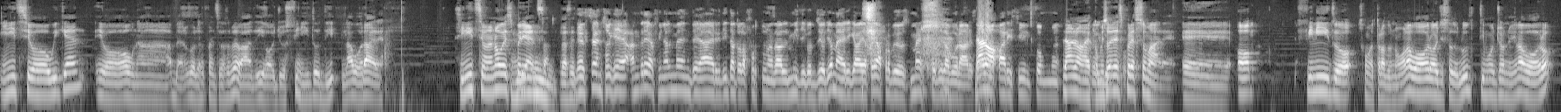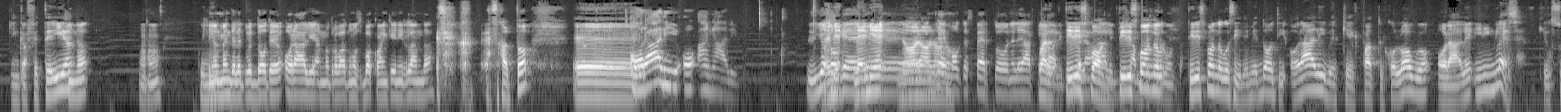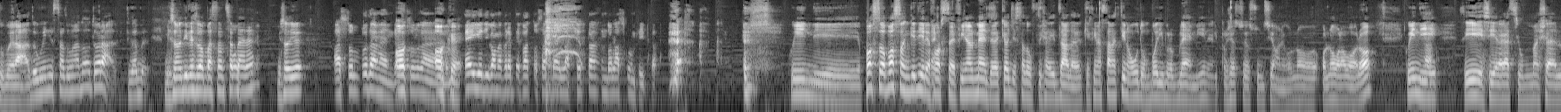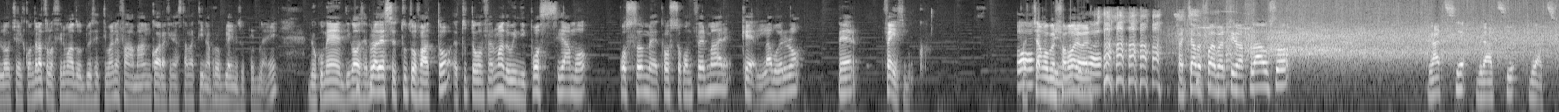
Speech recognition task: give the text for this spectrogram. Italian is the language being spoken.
inizio weekend. Io ho una. Vabbè, quello penso lo sapevate. Io oggi ho finito di lavorare. Si inizia una nuova esperienza. Mm. La sett- Nel senso che Andrea finalmente ha ereditato la fortuna dal mitico zio di America e ha proprio smesso di lavorare. No, no. Paris Hilton. No, no, ecco, mi sono gruppo. espresso male. Eh, ho finito, siccome ho trovato un nuovo lavoro, oggi è stato l'ultimo giorno di lavoro in caffetteria. Fino- Uh-huh. Quindi, Finalmente le tue dote orali hanno trovato uno sbocco anche in Irlanda? esatto. Eh, orali o anali? Io Le so mie- che le mie- no, no, no. è molto esperto nelle arti guarda, orali. ti rispondo, anali, ti, diciamo rispondo, ti rispondo così: le mie doti orali perché ho fatto il colloquio orale in inglese che ho superato, quindi è stata una dote orale. Ti va bene? Mi sono difeso abbastanza Ottimo. bene? Mi sono difeso... Assolutamente, O- assolutamente. ok. Meglio di come avrebbe fatto Sabella accettando la sconfitta. Quindi posso, posso anche dire forse finalmente perché oggi è stata ufficializzata perché fino a stamattina ho avuto un po' di problemi nel processo di assunzione col nuovo, col nuovo lavoro. Quindi Ah. sì, sì ragazzi, un macello. Cioè il contratto l'ho firmato due settimane fa ma ancora fino a stamattina problemi su problemi. Documenti, cose. Però adesso è tutto fatto, è tutto confermato quindi possiamo, posso, posso confermare che lavorerò per Facebook. Facciamo per favore cosa- Facciamo per favore partire l'applauso. Grazie, grazie, grazie.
